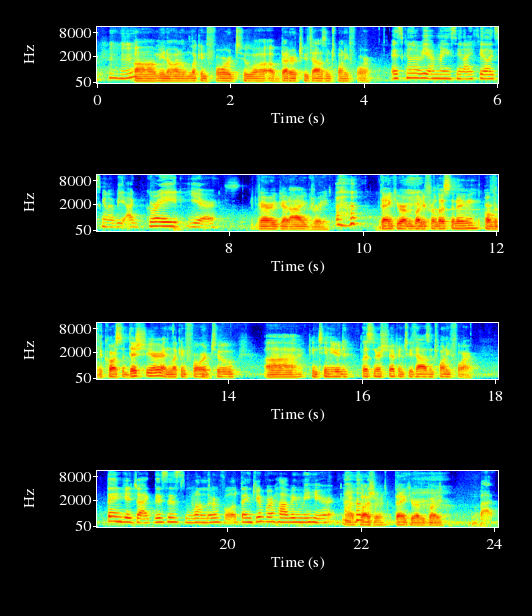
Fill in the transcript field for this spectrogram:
um, you know, and I'm looking forward to a, a better 2024. it's gonna be amazing. I feel it's gonna be a great year. Very good. I agree. Thank you, everybody, for listening over the course of this year and looking forward to uh, continued listenership in 2024. Thank you, Jack. This is wonderful. Thank you for having me here. My pleasure. Thank you, everybody. Bye.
